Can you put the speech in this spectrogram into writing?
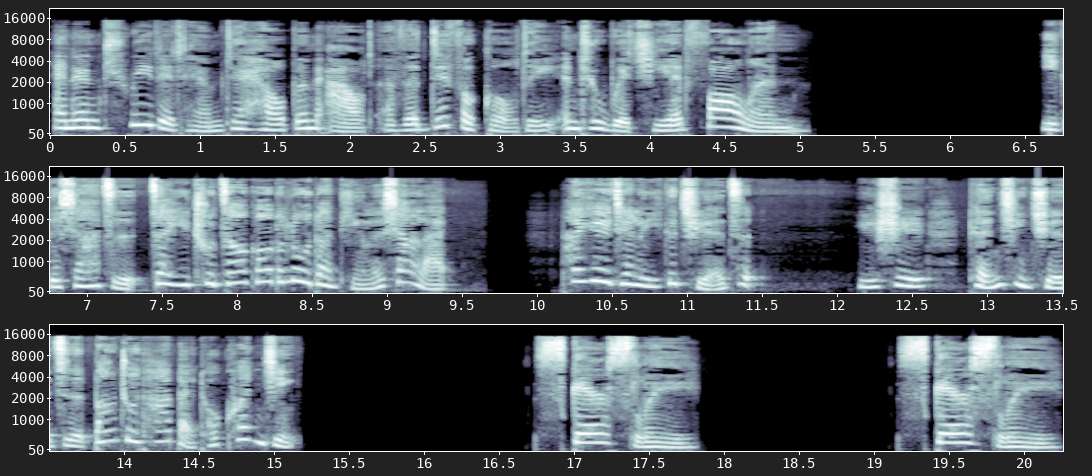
and entreated him to help him out of the difficulty into which he had fallen. 一个瞎子在一处糟糕的路段停了下来，他遇见了一个瘸子，于是恳请瘸子帮助他摆脱困境。 Scarcely, scarcely,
